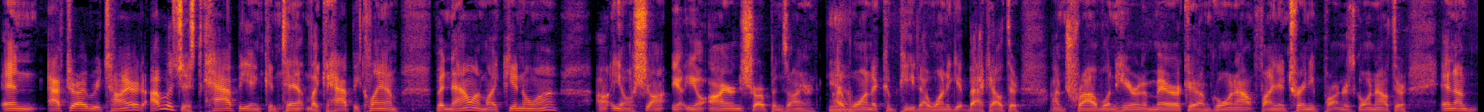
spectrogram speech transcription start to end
And after I retired, I was just happy and content, like a happy clam. But now I'm like, you know what? Uh, you know, you know, iron sharpens iron. Yeah. I want to compete. I want to get back out there. I'm traveling here in America. I'm going out, finding training partners, going out there, and I'm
